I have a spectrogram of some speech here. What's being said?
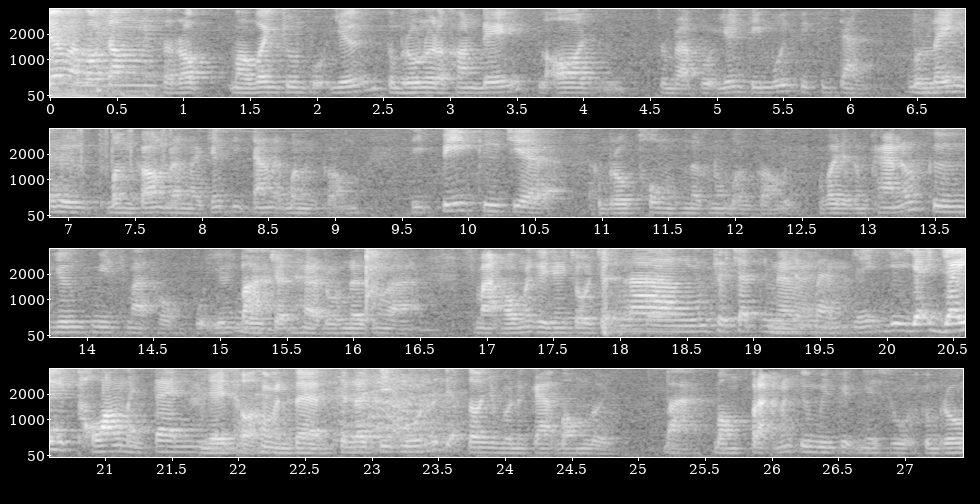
ចឹងមកបងចង់សរុបមកវិញជូនពួកយើងគម្រោងនៅ Recon Day ល្អសម្រាប់ពួកយើងទី1គឺទីតាំងបលេងនៅបឹងកងដឹងហើយចឹងទីតាំងនៅបឹងកងទី2គឺជាគម្រោងធំនៅក្នុងបឹងកងវិញអ្វីដែលសំខាន់នោះគឺយើងមាន smart home ពួកយើងបាចូលទចិត្តហ่ารស់នៅក្នុងអា smart home ហ្នឹងគឺយើងចូលចិត្តណាមែនតើខ្ញុំចូលចិត្តខ្ញុំហ្នឹងចិត្តមែនហើយនិយាយនិយាយត្រង់មែនតើនិយាយត្រង់មែនតើចំណុចទី4នោះតកតងជាមួយនឹងការបងលុយ បាទបងប្រាក់ហ្នឹងគឺមានភាពងាយស្រួលគម្រោង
